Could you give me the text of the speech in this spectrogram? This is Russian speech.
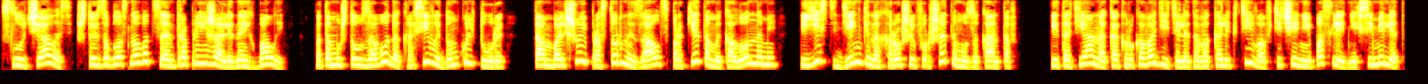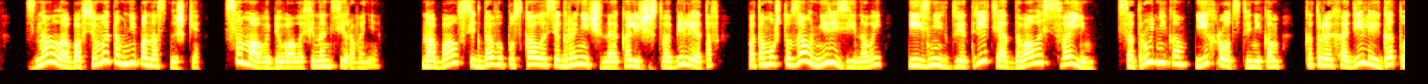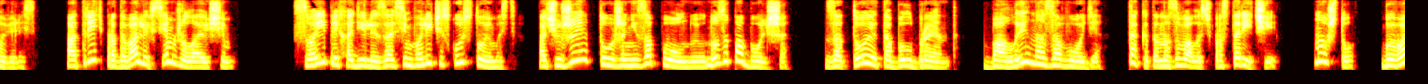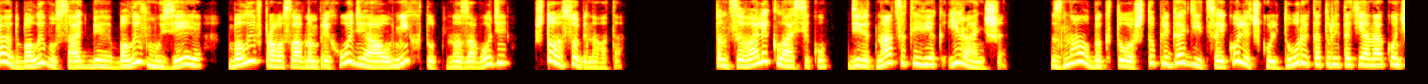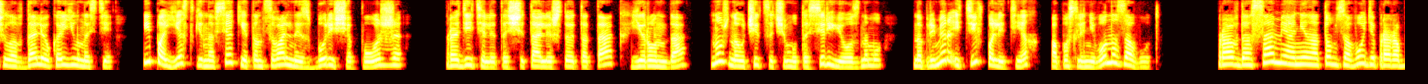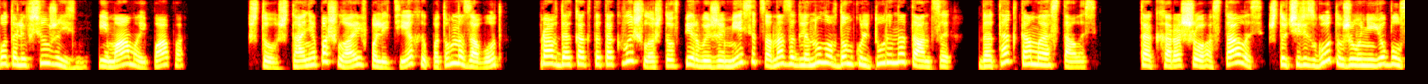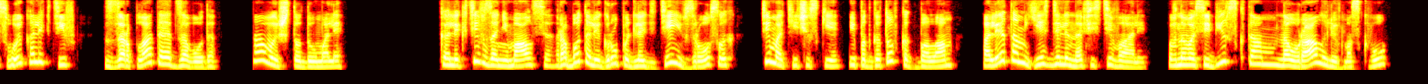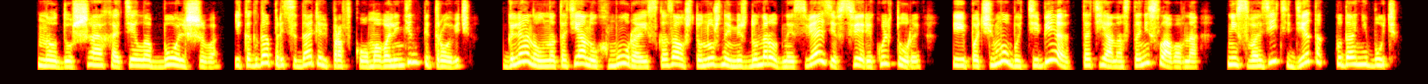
Случалось, что из областного центра приезжали на их балы, потому что у завода красивый дом культуры, там большой просторный зал с паркетом и колоннами, и есть деньги на хорошие фуршеты музыкантов. И Татьяна, как руководитель этого коллектива в течение последних семи лет, знала обо всем этом не понаслышке, сама выбивала финансирование. На бал всегда выпускалось ограниченное количество билетов, потому что зал не резиновый, и из них две трети отдавалось своим, сотрудникам и их родственникам, которые ходили и готовились, а треть продавали всем желающим. Свои приходили за символическую стоимость, а чужие тоже не за полную, но за побольше. Зато это был бренд. Балы на заводе. Так это называлось в просторечии. Ну а что, бывают балы в усадьбе, балы в музее, балы в православном приходе, а у них тут на заводе. Что особенного-то? Танцевали классику, XIX век и раньше. Знал бы кто, что пригодится и колледж культуры, который Татьяна окончила в далекой юности, и поездки на всякие танцевальные сборища позже. Родители-то считали, что это так, ерунда, нужно учиться чему-то серьезному, например, идти в политех, а после него на завод. Правда, сами они на том заводе проработали всю жизнь, и мама, и папа. Что ж, Таня пошла и в политех, и потом на завод, Правда, как-то так вышло, что в первый же месяц она заглянула в Дом культуры на танцы, да так там и осталась. Так хорошо осталось, что через год уже у нее был свой коллектив с зарплатой от завода. А вы что думали? Коллектив занимался, работали группы для детей и взрослых, тематические и подготовка к балам, а летом ездили на фестивали. В Новосибирск там, на Урал или в Москву. Но душа хотела большего, и когда председатель правкома Валентин Петрович глянул на Татьяну хмуро и сказал, что нужны международные связи в сфере культуры, и почему бы тебе, Татьяна Станиславовна, не свозить деток куда-нибудь?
